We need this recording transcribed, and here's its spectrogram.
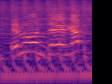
เดี๋ยวทุกคนเจอกันครับ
